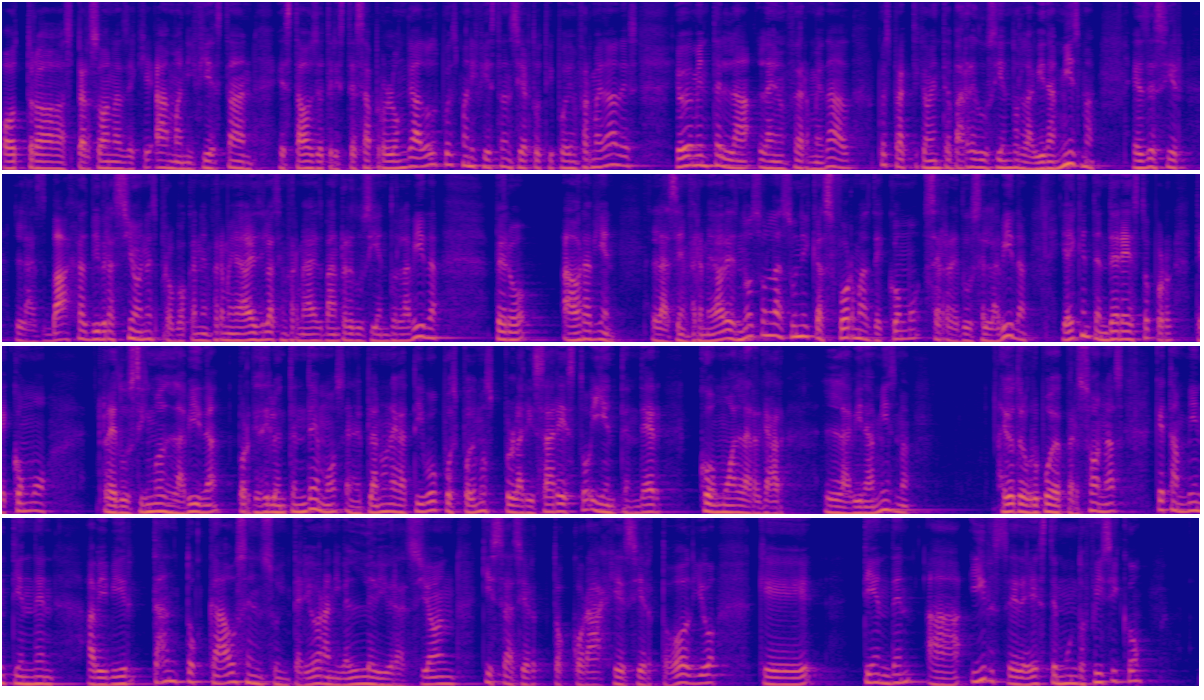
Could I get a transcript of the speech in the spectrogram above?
Otras personas de que ah, manifiestan estados de tristeza prolongados, pues manifiestan cierto tipo de enfermedades. Y obviamente la, la enfermedad pues prácticamente va reduciendo la vida misma. Es decir, las bajas vibraciones provocan enfermedades y las enfermedades van reduciendo la vida. Pero ahora bien, las enfermedades no son las únicas formas de cómo se reduce la vida. Y hay que entender esto por, de cómo reducimos la vida, porque si lo entendemos en el plano negativo, pues podemos polarizar esto y entender cómo alargar la vida misma. Hay otro grupo de personas que también tienden a vivir tanto caos en su interior a nivel de vibración, quizá cierto coraje, cierto odio, que tienden a irse de este mundo físico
